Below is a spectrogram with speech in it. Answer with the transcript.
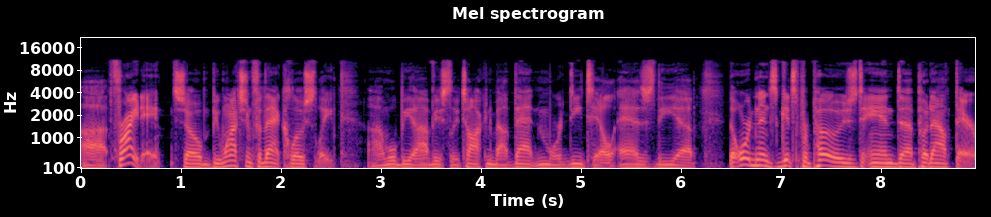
uh, Friday. So be watching for that closely. Uh, we'll be obviously talking about that in more detail as the the ordinance gets proposed and put out there.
